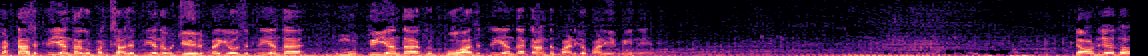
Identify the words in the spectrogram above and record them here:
ਕੱਟਾ ਸਿੱਟੀ ਜਾਂਦਾ, ਕੋਈ ਬੱਚਾ ਸਿੱਟੀ ਜਾਂਦਾ, ਕੋਈ ਜੇਰ ਪੈ ਗਈ, ਉਹ ਸਿੱਟੀ ਜਾਂਦਾ, ਕੋਈ ਮੂਤੀ ਜਾਂਦਾ, ਕੋਈ ਗੋਹਾ ਸਿੱਟੀ ਜਾਂਦਾ, ਗੰਦ ਪਾਣੀ 'ਚੋਂ ਪਾਣੀ ਹੀ ਪੀਨੇ ਆ। ਜਾ ਉੱਠ ਜਾ ਤੋ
